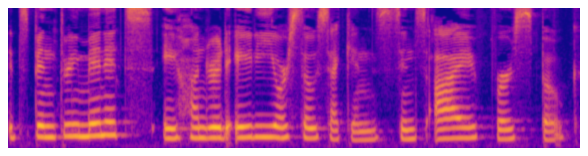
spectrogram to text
It's been three minutes, 180 or so seconds since I first spoke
